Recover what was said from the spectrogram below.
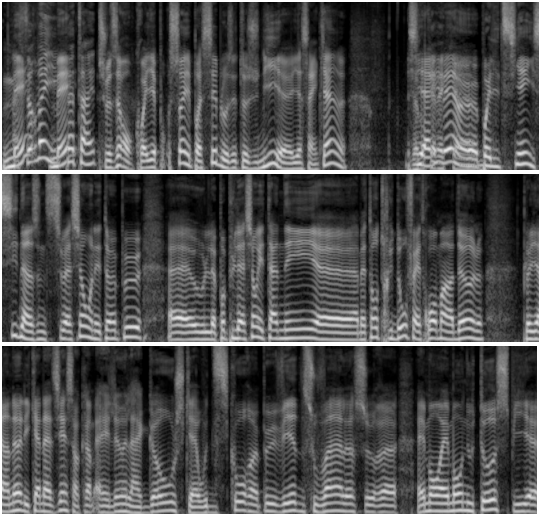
Mais, mais peut-être. je veux dire, on croyait pas- ça impossible aux États-unis euh, il y a cinq ans. S'il arrivait euh, un politicien ici dans une situation où on est un peu euh, où la population est tannée, euh, mettons Trudeau fait trois mandats, là. Puis là, il y en a, les Canadiens sont comme, hey, là, la gauche qui a au discours un peu vide souvent là, sur euh, aimons, aimons-nous tous, puis euh,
